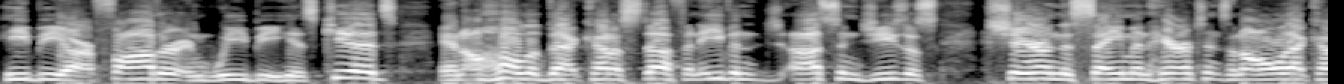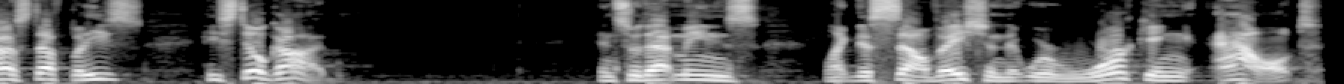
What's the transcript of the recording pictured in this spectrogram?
he be our father, and we be his kids, and all of that kind of stuff. And even us and Jesus sharing the same inheritance and all that kind of stuff, but he's, he's still God. And so that means like this salvation that we're working out,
